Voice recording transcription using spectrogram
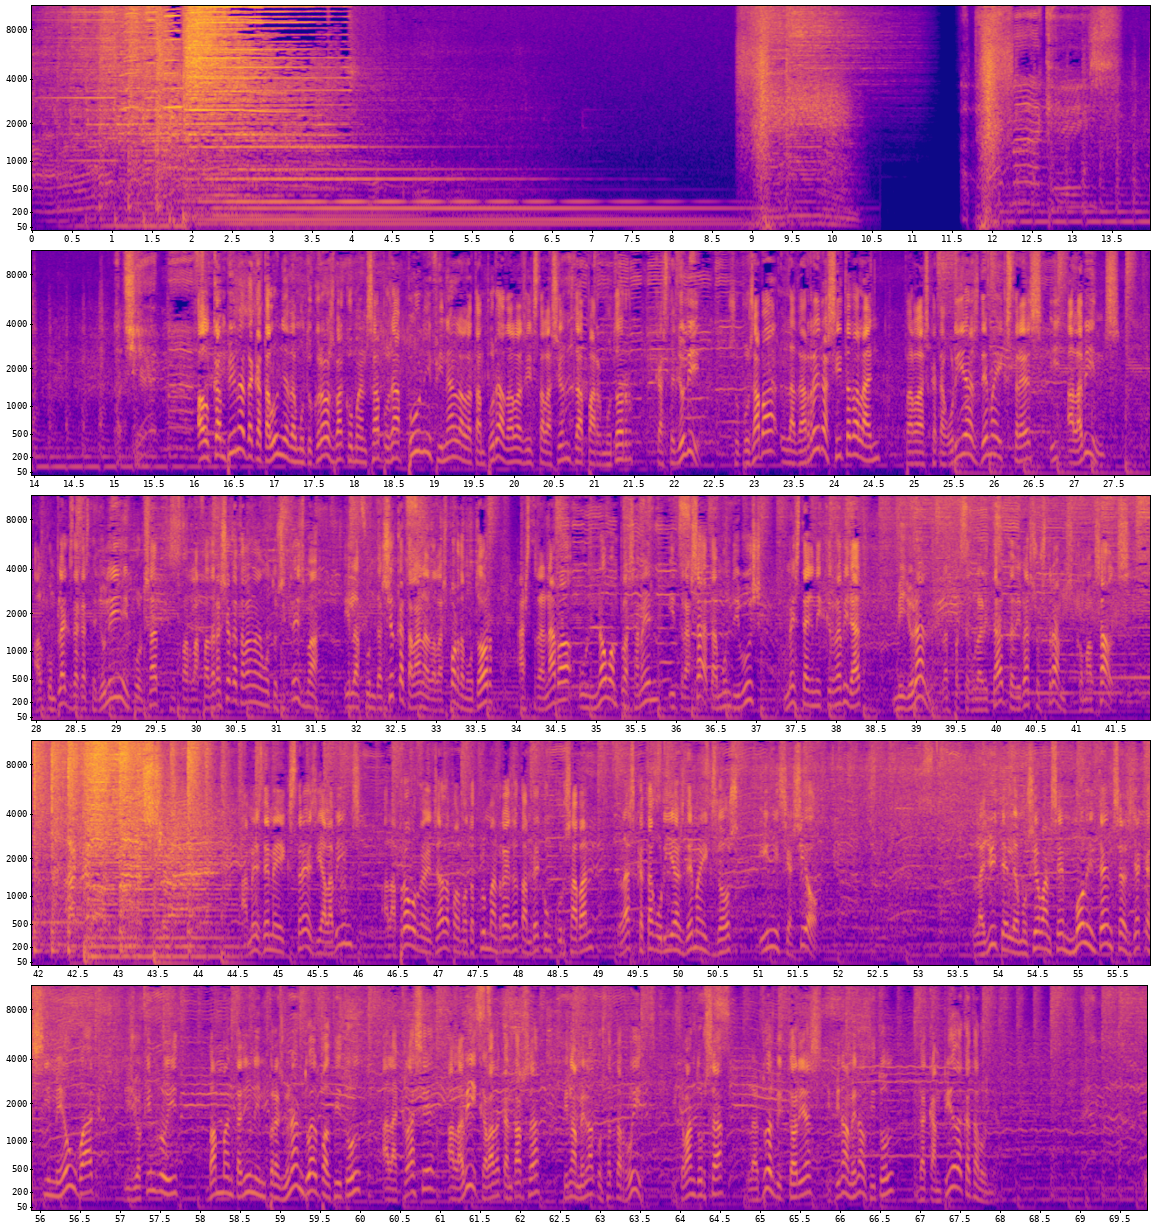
El Campionat de Catalunya de motocross va començar a posar punt i final a la temporada a les instal·lacions de Parmotor Castellolí. Suposava la darrera cita de l'any per a les categories d'MX3 i Alevins. El complex de Castellolí, impulsat per la Federació Catalana de Motociclisme i la Fundació Catalana de l'Esport de Motor, estrenava un nou emplaçament i traçat amb un dibuix més tècnic i revirat, millorant l'espectacularitat de diversos trams, com els salts. A més d'MX3 i Alevins, a la prova organitzada pel Motoclub Manresa també concursaven les categories d'MX2 i Iniciació. La lluita i l'emoció van ser molt intenses, ja que Simeó Bach i Joaquim Ruiz van mantenir un impressionant duel pel títol a la classe Alaví, que va decantar-se finalment al costat de Ruiz i que van dur-se les dues victòries i finalment el títol de campió de Catalunya.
